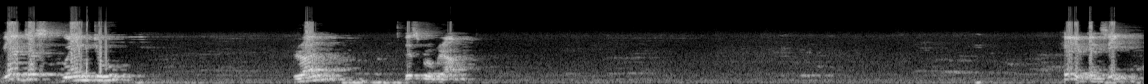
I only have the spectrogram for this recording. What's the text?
we are just going to run this program here you can see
